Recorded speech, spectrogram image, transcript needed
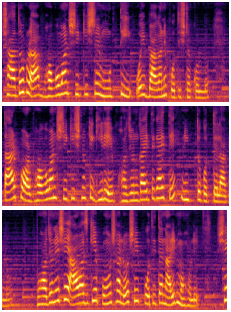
সাধকরা ভগবান শ্রীকৃষ্ণের মূর্তি ওই বাগানে প্রতিষ্ঠা করল। তারপর ভগবান শ্রীকৃষ্ণকে ঘিরে ভজন গাইতে গাইতে নৃত্য করতে লাগল। ভজনে সেই আওয়াজ গিয়ে পৌঁছালো সেই পতিতা নারীর মহলে। সে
